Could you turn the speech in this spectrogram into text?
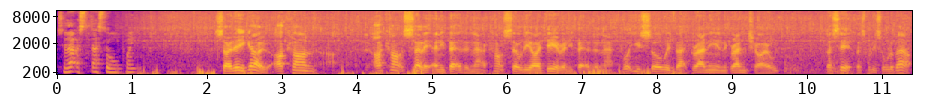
So that's that's the whole point. So there you go. I can't I can't sell it any better than that. I can't sell the idea any better than that. What you saw with that granny and the grandchild, that's it. That's what it's all about.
